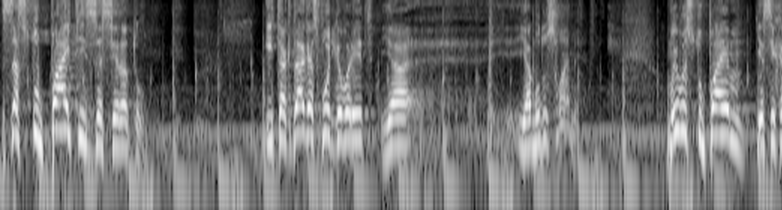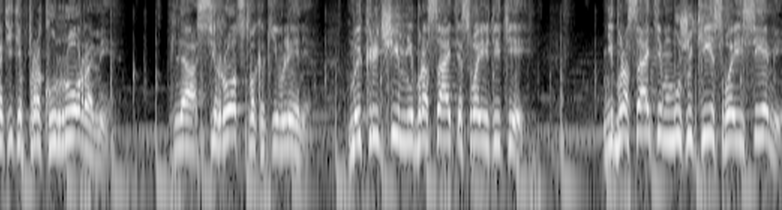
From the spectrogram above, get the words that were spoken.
Заступайтесь за сироту. И тогда Господь говорит, я, я буду с вами. Мы выступаем, если хотите, прокурорами для сиротства как явления. Мы кричим, не бросайте своих детей. Не бросайте, мужики, свои семьи.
